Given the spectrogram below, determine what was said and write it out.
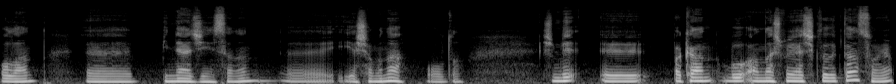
Olan e, binlerce insanın e, yaşamına oldu. Şimdi e, bakan bu anlaşmayı açıkladıktan sonra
